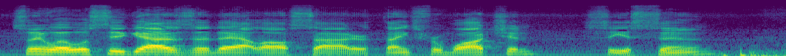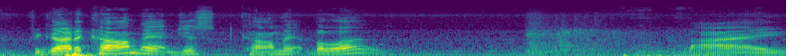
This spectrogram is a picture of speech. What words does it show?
So anyway, we'll see you guys at Outlaw Cider. Thanks for watching. See you soon. If you got a comment, just comment below. Bye.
